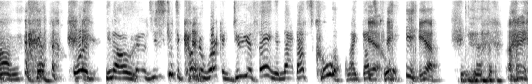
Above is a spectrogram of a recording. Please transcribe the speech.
um or you know, you just get to come to work and do your thing. And that that's cool. Like that's yeah. cool. yeah. I,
